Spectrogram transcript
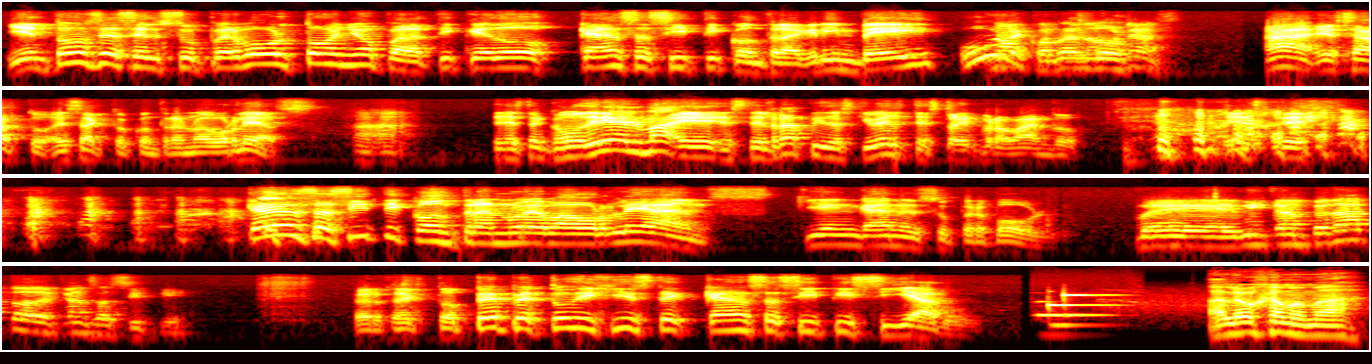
Y entonces el Super Bowl Toño para ti quedó Kansas City contra Green Bay. Uh, recordando. Ah, exacto, exacto, contra Nueva Orleans. Ajá. Este, como diría el, eh, este, el rápido Esquivel, te estoy probando. Este, Kansas City contra Nueva Orleans. ¿Quién gana el Super Bowl? Fue bicampeonato de Kansas City. Perfecto. Pepe, tú dijiste Kansas City, Seattle. Aloha, mamá.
